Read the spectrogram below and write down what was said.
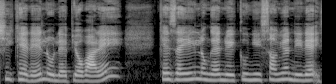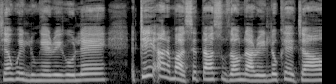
ရှိခဲ့တယ်လို့လည်းပြောပါတယ်။ကယ်ဆယ်ရေးလုပ်ငန်းတွေကူညီဆောင်ရွက်နေတဲ့ရပ်ဝတ်လူငယ်တွေကိုလည်းအတင်းအဓမ္မစစ်သားစုဆောင်းတာတွေလုပ်ခဲ့ကြောင်း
